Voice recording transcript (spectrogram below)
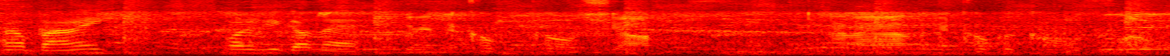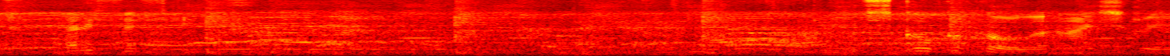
Well, Barry, what have you got there? We're in the Coca-Cola shop and I'm having a Coca-Cola float. Very 50s. Coca-Cola and ice cream.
